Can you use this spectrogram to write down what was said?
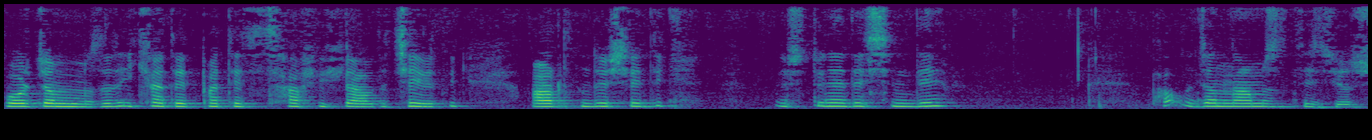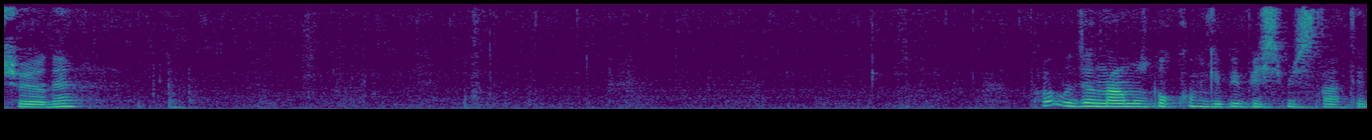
Borcamımızı da iki adet patates hafif yağda çevirdik. Altını döşedik. Üstüne de şimdi Patlıcanlarımızı diziyoruz şöyle. Patlıcanlarımız lokum gibi pişmiş zaten.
